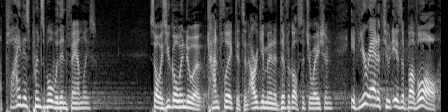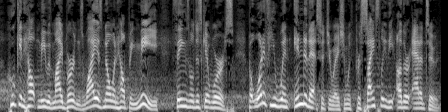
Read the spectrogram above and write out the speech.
Apply this principle within families. So, as you go into a conflict, it's an argument, a difficult situation, if your attitude is above all, who can help me with my burdens? Why is no one helping me? Things will just get worse. But what if you went into that situation with precisely the other attitude?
